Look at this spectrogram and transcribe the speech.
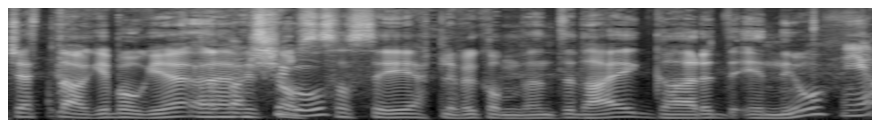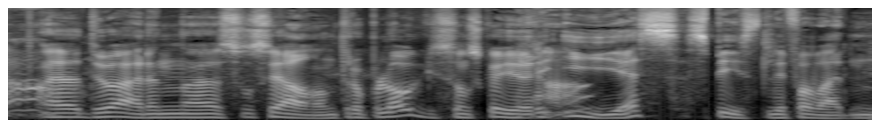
Jet Lage Boge. Eh, Vi så skal også si hjertelig velkommen til deg, Gard Injo. Ja. Du er en sosialantropolog som skal gjøre Ja. IS spiselig for verden.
